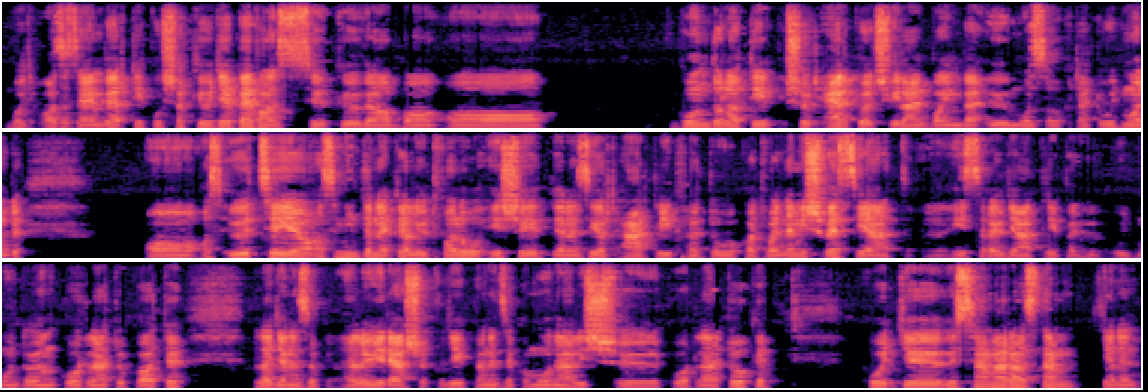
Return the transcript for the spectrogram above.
vagy az az embertípus, aki ugye be van szűkülve abba a gondolati, sőt erkölcsvilágban, amiben ő mozog. Tehát úgymond a, az ő célja az mindenek előtt való, és éppen ezért átléphet dolgokat, vagy nem is veszi át észre, hogy átlép úgymond olyan korlátokat, legyen ezek előírások, vagy éppen ezek a morális korlátok, hogy ő számára az nem jelent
